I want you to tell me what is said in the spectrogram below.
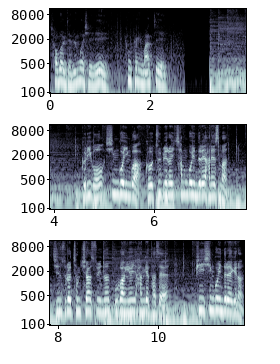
처벌되는 것이 형평에 맞지 그리고 신고인과 그 주변의 참고인들에 한해서만 진술을 청취할 수 있는 부방위의 한계 탓에 피신고인들에게는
